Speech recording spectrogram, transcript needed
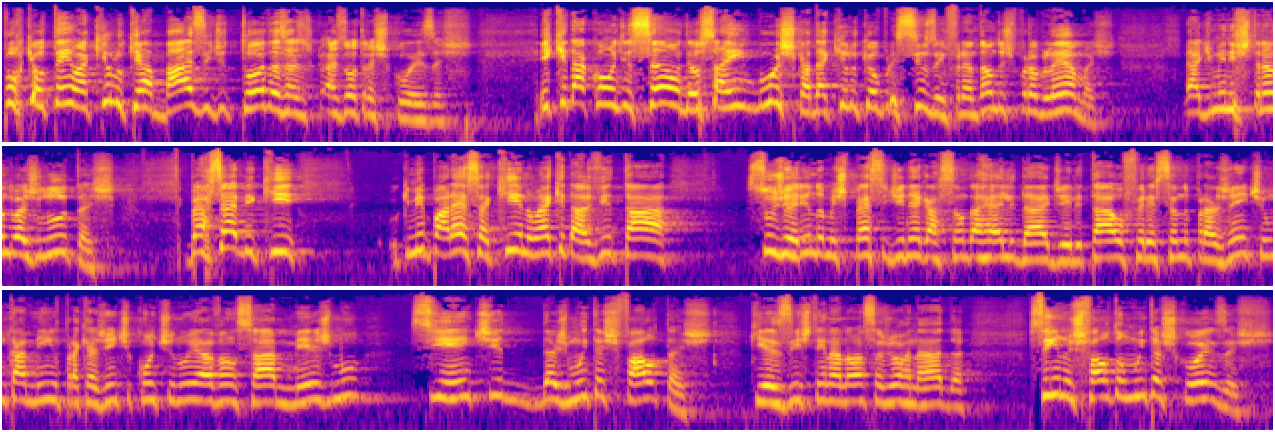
porque eu tenho aquilo que é a base de todas as, as outras coisas, e que dá condição de eu sair em busca daquilo que eu preciso, enfrentando os problemas, administrando as lutas. Percebe que o que me parece aqui não é que Davi está sugerindo uma espécie de negação da realidade, ele está oferecendo para a gente um caminho para que a gente continue a avançar, mesmo ciente das muitas faltas que existem na nossa jornada. Sim, nos faltam muitas coisas.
